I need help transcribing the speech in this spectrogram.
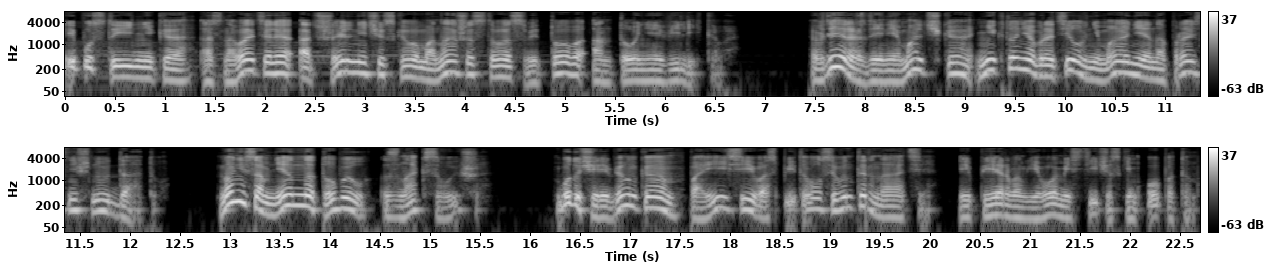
и пустынника, основателя отшельнического монашества святого Антония Великого. В день рождения мальчика никто не обратил внимания на праздничную дату. Но, несомненно, то был знак свыше. Будучи ребенком, Паисий воспитывался в интернате, и первым его мистическим опытом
